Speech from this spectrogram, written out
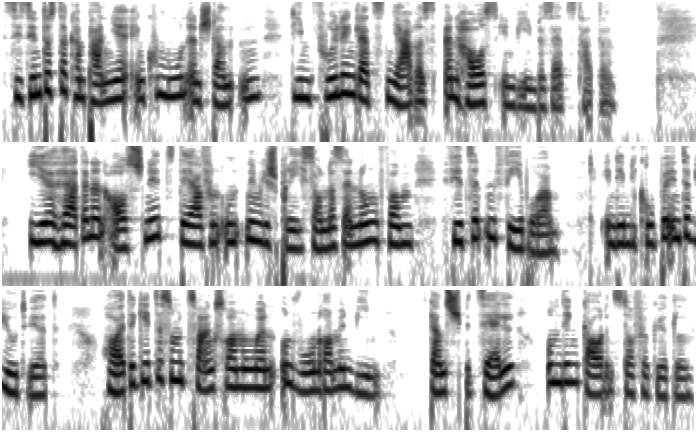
Sie sind aus der Kampagne En Kommun entstanden, die im Frühling letzten Jahres ein Haus in Wien besetzt hatte. Ihr hört einen Ausschnitt der von unten im Gespräch Sondersendung vom 14. Februar, in dem die Gruppe interviewt wird. Heute geht es um Zwangsräumungen und Wohnraum in Wien, ganz speziell um den Gaudensdorfer Gürtel.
